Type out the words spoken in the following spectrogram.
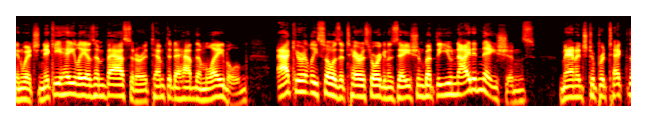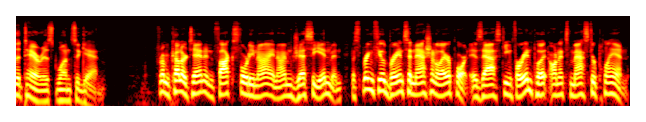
in which Nikki Haley, as ambassador, attempted to have them labeled, accurately so as a terrorist organization, but the United Nations managed to protect the terrorist once again. From KOLR 10 and Fox 49, I'm Jesse Inman. The Springfield Branson National Airport is asking for input on its master plan.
